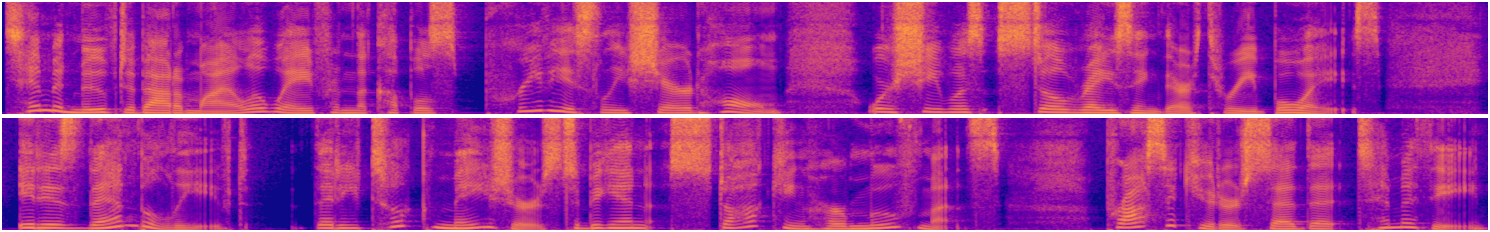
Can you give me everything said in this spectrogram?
Tim had moved about a mile away from the couple's previously shared home, where she was still raising their three boys. It is then believed that he took measures to begin stalking her movements. Prosecutors said that Timothy,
